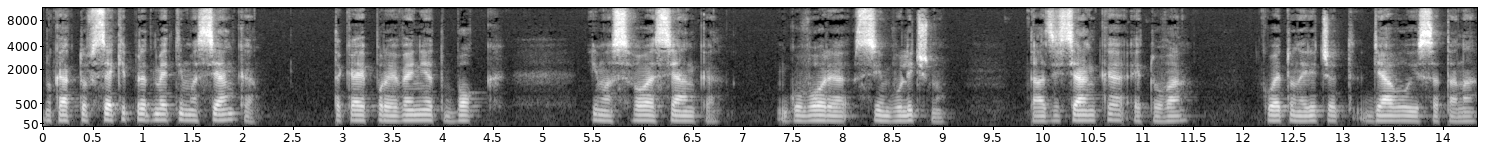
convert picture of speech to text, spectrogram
Но както всеки предмет има сянка, така и проявеният Бог има своя сянка. Говоря символично. Тази сянка е това, което наричат дявол и сатана.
